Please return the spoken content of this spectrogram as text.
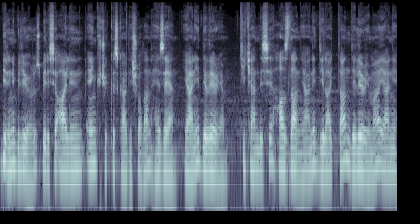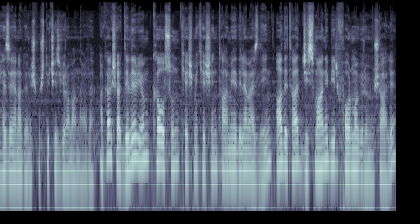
Birini biliyoruz. Birisi ailenin en küçük kız kardeşi olan Hezeyan yani Delirium. Ki kendisi hazdan yani delight'tan delirium'a yani hezeyana dönüşmüştü çizgi romanlarda. Arkadaşlar delirium kaosun, keşmekeşin, tahmin edilemezliğin adeta cismani bir forma bürünmüş hali.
